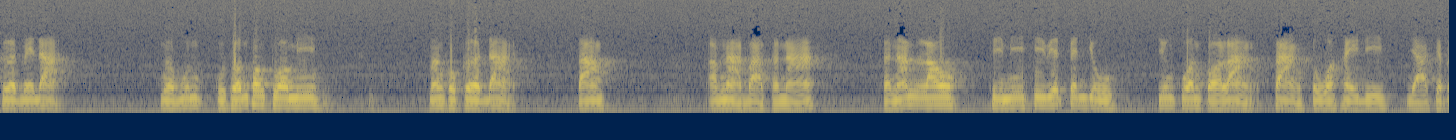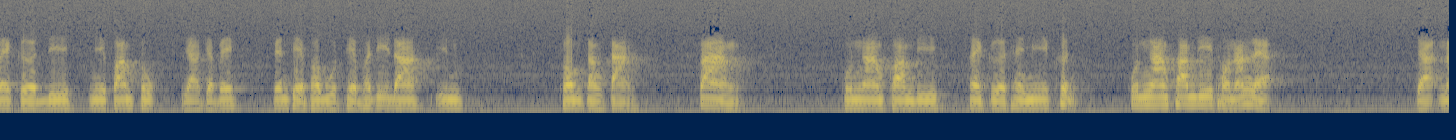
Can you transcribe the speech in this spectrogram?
เกิดไม่ได้ เมื่อบุญกุศลของตัวมี มันก็เกิดได้ ตามอำนาจบาสนาฉะนั้นเราที่มีชีวิตเป็นอยู่ จึงควรก่อร่างสร้างตัวให้ดี อยากจะไปเกิดดี มีความสุข อยากจะไปเป็นเทพบุตรเทพธิดา อินพรมต่างๆ สร้างคุณงามความดีให้เกิดให้มีขึ้น คุณงามความดีเท่านั้นแหละ จะน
